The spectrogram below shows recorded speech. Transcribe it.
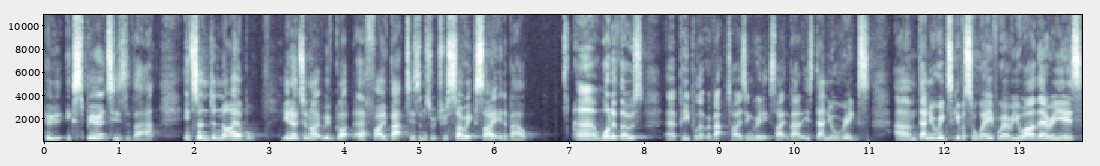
who experiences that, it's undeniable. You know, tonight we've got uh, five baptisms, which we're so excited about. Uh, one of those uh, people that we're baptizing, really excited about it, is Daniel Riggs. Um, Daniel Riggs, give us a wave wherever you are. There he is.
